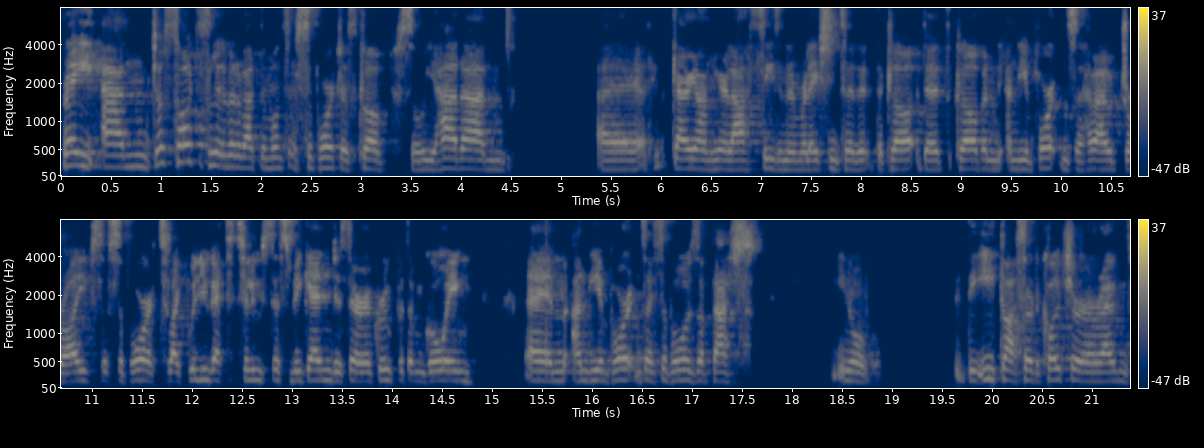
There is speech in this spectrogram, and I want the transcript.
Right. Um, just talk to us a little bit about the Munster Supporters Club. So you had, um, uh, I think, Gary on here last season in relation to the, the club, the, the, club, and, and the importance of how it drives the support. Like, will you get to Toulouse this weekend? Is there a group of them going? Um, and the importance, I suppose, of that, you know, the ethos or the culture around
